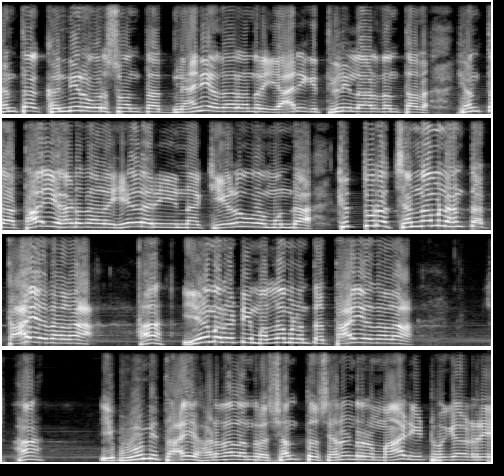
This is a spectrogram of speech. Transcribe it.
ಎಂಥ ಕಣ್ಣೀರು ಒರೆಸುವಂಥ ಜ್ಞಾನಿ ಅದಾರಂದ್ರೆ ಯಾರಿಗೆ ತಿಳಿಲಾರ್ದಂಥದ? ಎಂಥ ತಾಯಿ ಹಡದಾಳ ಹೇಳರಿ ಇನ್ನ ಕೇಳುವ ಮುಂದ ಕಿತ್ತೂರ ಚೆನ್ನಮ್ಮನ ಅಂತ ತಾಯಿ ಅದಾಳ. ಹಾಂ ಏಮರಡ್ಡಿ ಮಲ್ಲಮ್ಮನಂತ ತಾಯಿ ಅದಾಳ. ಹಾ ಈ ಭೂಮಿ ತಾಯಿ ಹಡ್ದಾಳಂದ್ರೆ ಸಂತ ಶರಣರು ಮಾಡಿ ಇಟ್ಟು ಹೋಗ್ಯಾಳ್ರಿ.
